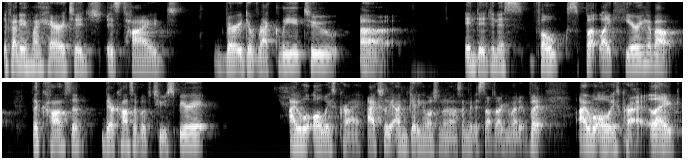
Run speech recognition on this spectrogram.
if any of my heritage is tied very directly to uh, indigenous folks but like hearing about the concept their concept of two spirit i will always cry. Actually i'm getting emotional now so i'm going to stop talking about it. But i will always cry. Like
